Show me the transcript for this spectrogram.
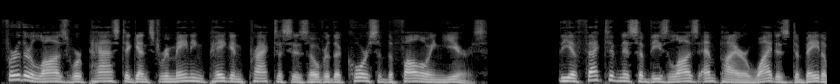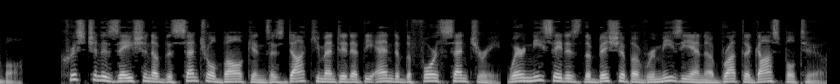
Further laws were passed against remaining pagan practices over the course of the following years. The effectiveness of these laws empire-wide is debatable. Christianization of the Central Balkans is documented at the end of the 4th century, where Nicetas the bishop of Remesiana brought the gospel to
